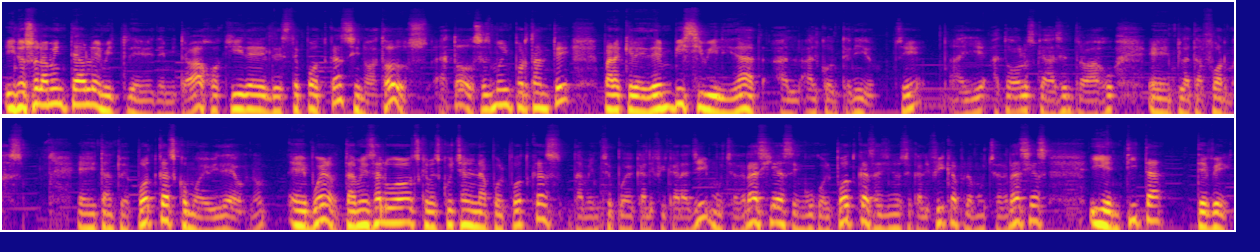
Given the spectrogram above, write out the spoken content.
Y no solamente hablo de mi, trabajo aquí de, este podcast, sino a todos, a todos. Es muy importante para que le den visibilidad al contenido, ¿sí? Ahí a todos los que hacen trabajo en plataformas. Eh, tanto de podcast como de video. ¿no? Eh, bueno, también saludos a los que me escuchan en Apple Podcast, también se puede calificar allí, muchas gracias. En Google Podcast, allí no se califica, pero muchas gracias. Y en Tita TV,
